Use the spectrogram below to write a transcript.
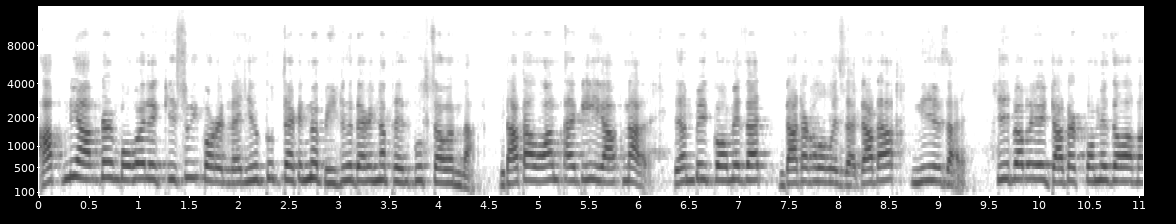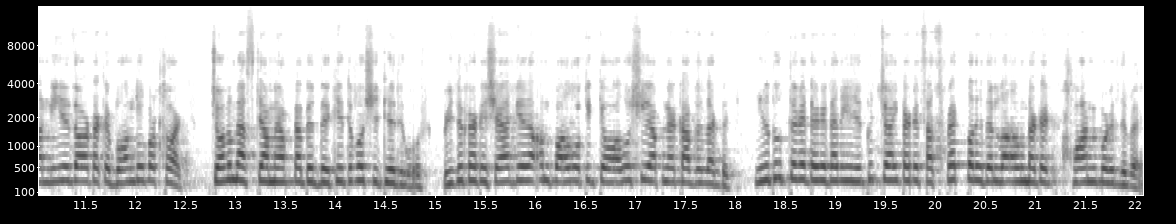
আপনি আপনার মোবাইলে কিছুই করেন না ইউটিউব দেখেন না, ভিডিও দেখেন না ফেসবুক চালান না। ডাটা ওয়ান থাকলেই আপনার এমবি কমে যায় ডাটা কমে যায় ডাটা নিয়ে যায়। কীভাবে এই ডাটা কমে যাওয়া বা নিয়ে যাওয়াটাকে বন্ধ করতে হয়? চলুন আজকে আমি আপনাদের দেখিয়ে দেবো, শিখিয়ে দেবো। ভিডিওটাকে শেয়ার দিয়ে রাখুন, পরবর্তীতে অবশ্যই আপনার কাজে লাগবে। ইউটিউব থেকে দেখে দেখে ইউটিউব চ্যানেলটাকে সাবস্ক্রাইব করে দেবেন লাউনটাকে অন করে দেবেন।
